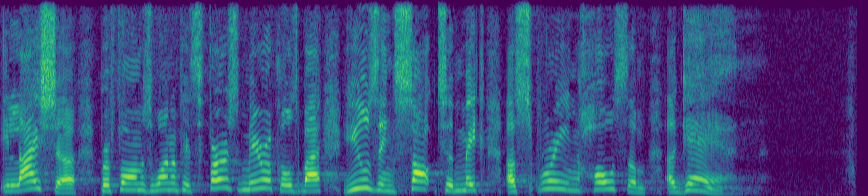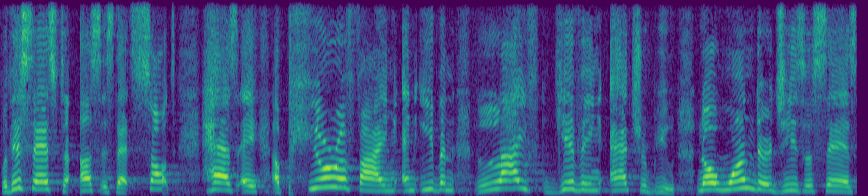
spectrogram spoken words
Elisha performs one of his first miracles by using salt to make a spring wholesome again. What this says to us is that salt has a, a purifying and even life giving attribute. No wonder Jesus says,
